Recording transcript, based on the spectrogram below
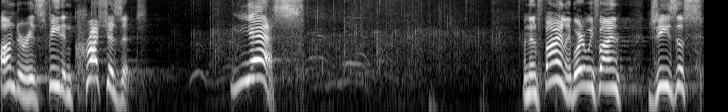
under his feet and crushes it. Yes. And then finally, where do we find Jesus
